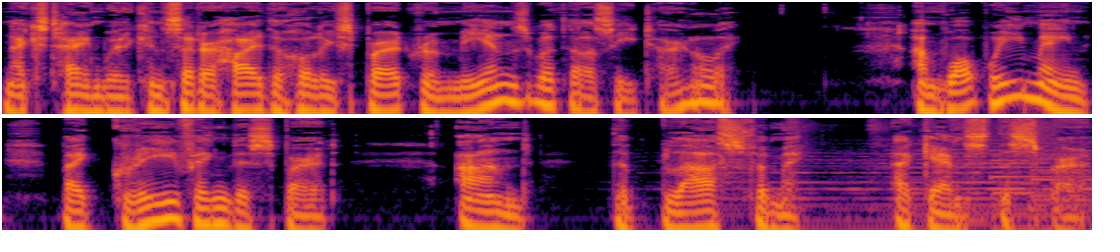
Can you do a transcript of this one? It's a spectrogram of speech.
Next time we'll consider how the Holy Spirit remains with us eternally and what we mean by grieving the Spirit and the blasphemy against the Spirit.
